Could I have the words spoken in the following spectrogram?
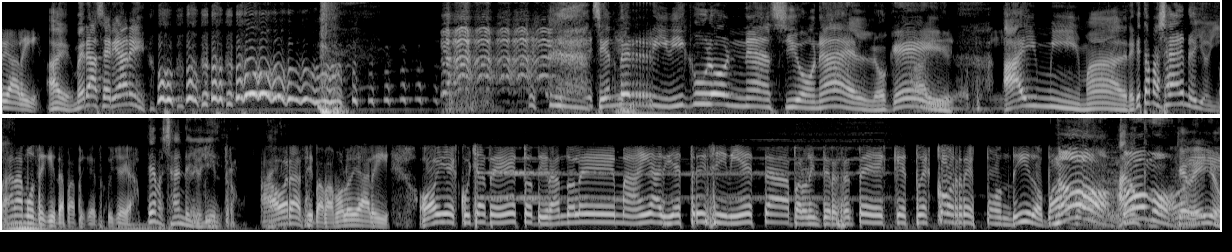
y Ali. Ay, mira, Seriani. Siendo el ridículo nacional, ¿ok? Ay, Dios mío. Ay, mi madre. ¿Qué está pasando, Yoyi? Para la musiquita, papi, que escucha ya. ¿Qué está pasando, El Yoyi? intro. Ahora sí, papá Molo y Ali. Oye, escúchate esto, tirándole maíz a diestra y siniestra, pero lo interesante es que esto es correspondido, papá. ¡No! Ah, no, bello.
